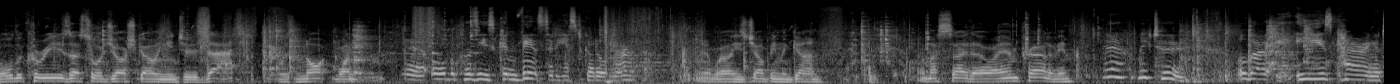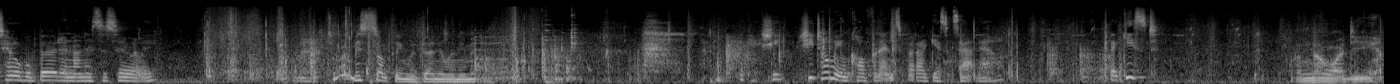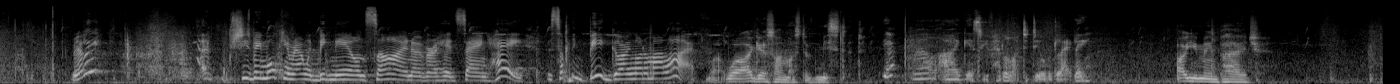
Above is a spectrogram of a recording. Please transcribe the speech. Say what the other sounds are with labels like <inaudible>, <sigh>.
Of all the careers I saw Josh going into, that was not one of them. Yeah, all because he's convinced that he has to go to America. Yeah, well, he's jumping the gun. I must say, though, I am proud of him. Yeah, me too. Although he is carrying a terrible burden unnecessarily. Did I miss something with Daniel and Imogen? Okay, she, she told me in confidence, but I guess it's out now. They kissed. I've no idea. Really? She's been walking around with a big neon sign over her head saying, hey, there's something big going on in my life. Right, well, I guess I must have missed it. Yeah, well, I guess you've had a lot to deal with lately. Oh, you mean Paige?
